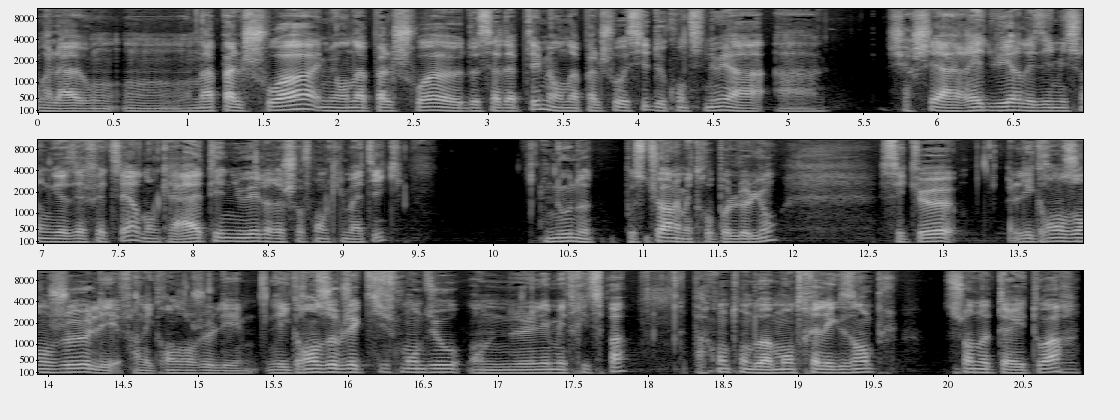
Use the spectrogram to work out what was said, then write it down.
voilà, on n'a pas le choix, mais on n'a pas le choix de s'adapter, mais on n'a pas le choix aussi de continuer à, à, chercher à réduire les émissions de gaz à effet de serre, donc à atténuer le réchauffement climatique. Nous, notre posture à la métropole de Lyon, c'est que les grands enjeux, les, enfin les grands enjeux, les, les, grands objectifs mondiaux, on ne les maîtrise pas. Par contre, on doit montrer l'exemple sur notre territoire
